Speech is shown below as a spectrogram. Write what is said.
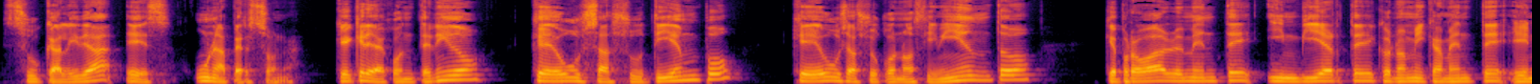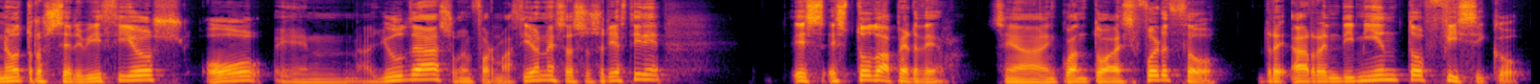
su calidad. Es una persona que crea contenido, que usa su tiempo, que usa su conocimiento, que probablemente invierte económicamente en otros servicios o en ayudas o en formaciones, asesorías. Tiene, es, es todo a perder. O sea, en cuanto a esfuerzo, a rendimiento físico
